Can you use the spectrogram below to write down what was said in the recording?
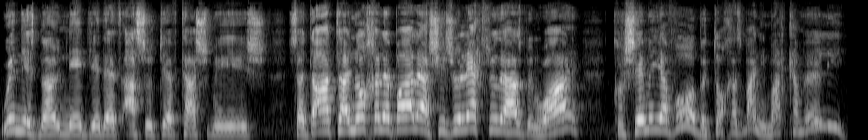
when there's no neder, that's asur tashmish. Sadata nochale bala. She's relaxed with her husband. Why? Because Shema Yavo, but Toch he might come early.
